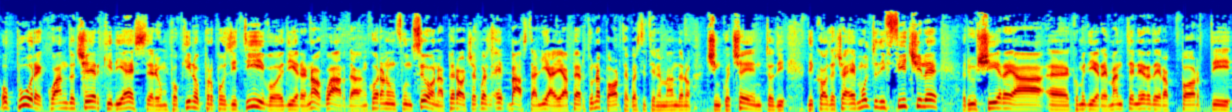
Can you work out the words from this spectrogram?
oppure quando cerchi di essere un pochino propositivo e dire no, guarda, ancora non funziona, però c'è questo, e basta, lì hai aperto una porta e questi te ne mandano 500 di, di cose, cioè è molto difficile riuscire a, eh, come dire, mantenere dei rapporti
